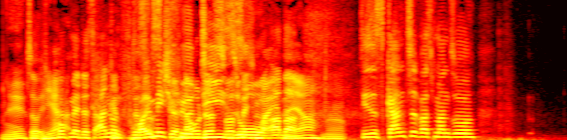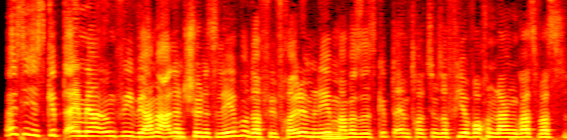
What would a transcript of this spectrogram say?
Nee. So, ich Ja, guck mir das an und freue mich genau für das, die so, meine, aber ja. dieses Ganze, was man so, weiß nicht, es gibt einem ja irgendwie, wir haben ja alle ein schönes Leben und auch viel Freude im Mhm. Leben, aber so, es gibt einem trotzdem so vier Wochen lang was, was.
